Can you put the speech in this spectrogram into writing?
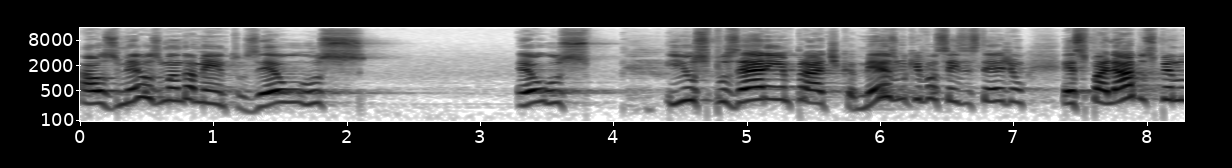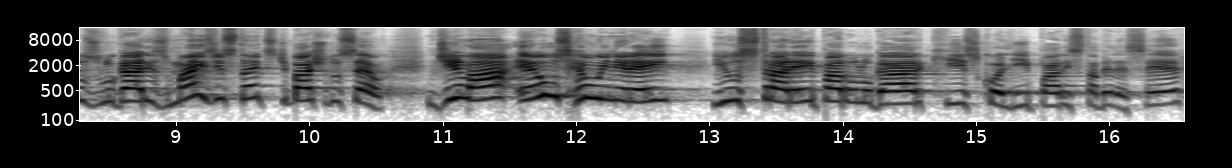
aos meus mandamentos, eu os eu os e os puserem em prática, mesmo que vocês estejam espalhados pelos lugares mais distantes debaixo do céu, de lá eu os reunirei e os trarei para o lugar que escolhi para estabelecer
